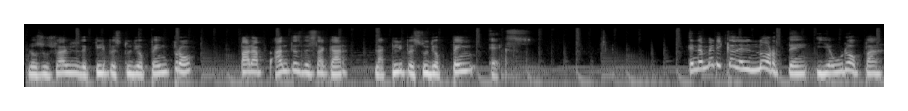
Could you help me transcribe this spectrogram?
los usuarios de Clip Studio Paint Pro para antes de sacar la Clip Studio Paint X. En América del Norte y Europa,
